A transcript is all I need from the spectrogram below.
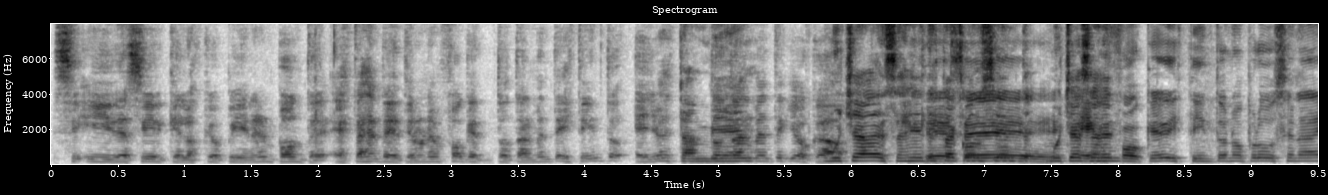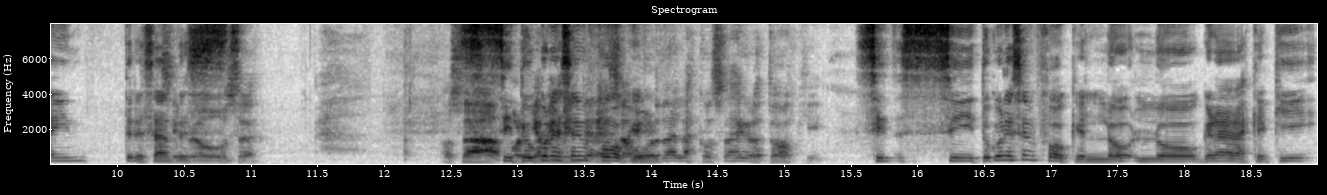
Sí, y decir que los que opinen, ponte, esta gente que tiene un enfoque totalmente distinto, ellos están También totalmente equivocados. mucha de esa gente que está ese consciente, mucha de esa gente... enfoque distinto no produce nada interesante. Sí, produce. O sea, Si porque tú a con ese enfoque- burda las cosas de Grotowski. Si, si tú con ese enfoque lo lograras que aquí,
